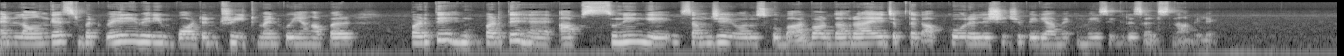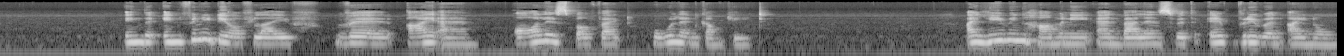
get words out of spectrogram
and longest but very very important treatment को यहाँ पर पढ़ते पढ़ते हैं। आप सुनेंगे, समझे और उसको बार बार दोहराए जब तक आपको रिलेशनशिप एरिया में अमेजिंग रिजल्ट्स ना मिले। In the infinity of life where I am all is perfect whole and complete I live in harmony and balance with everyone I know.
